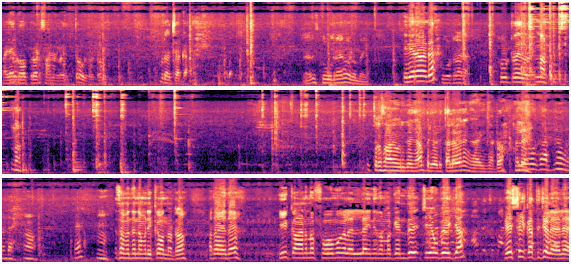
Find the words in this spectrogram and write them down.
പഴയ കോപ്പറോട് സാധനമുള്ളൂ ഇത്ര ഉള്ളു കേട്ടോ. ഇവിടെ വെച്ചേക്കാം. ഇനി എന്നാ വേണ്ട? സ്ക്രൂ ഡ്രൈവർ എന്നാ? എന്നാ? ഇത്ര സാധനം ഒരു കഴിഞ്ഞാൽ പരിപാടി തലവേനം കഴിഞ്ഞ കേട്ടോ. അല്ലേ? സമയത്ത് നമ്മൾ ഇക്ക വന്നോട്ടോ അതായത് ഈ കാണുന്ന ഫോമുകളെല്ലാം ഇനി നമുക്ക് എന്ത് ചെയ്യാൻ ഉപയോഗിക്കാം? വേസ്റ്റിൽ കത്തിച്ചല്ലേ അല്ലേ?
